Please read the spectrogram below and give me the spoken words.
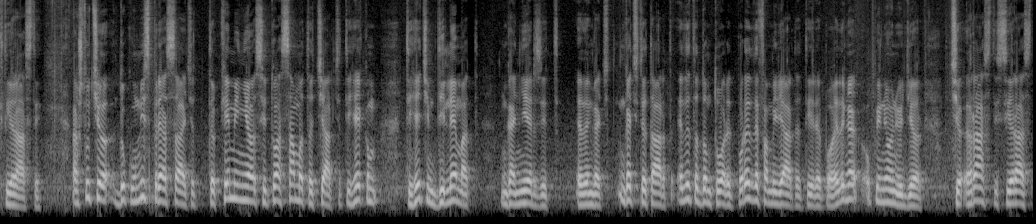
këtij rasti. Ashtu që duke u nis prej asaj që të kemi një situatë sa më të qartë që t'i hekëm t'i heqim dilemat nga njerëzit edhe nga nga qytetarët edhe të dëmtuarit por edhe familjarët e tyre po edhe nga opinioni i gjerë që rasti si rast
